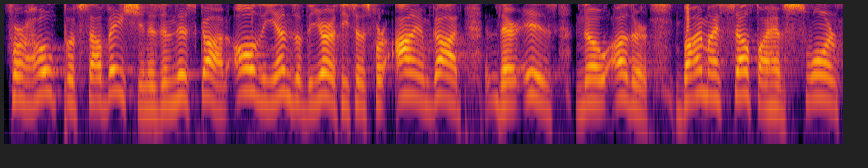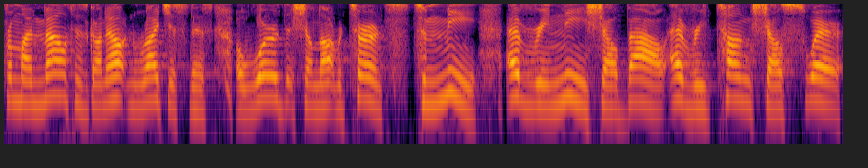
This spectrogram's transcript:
for hope of salvation is in this God. All the ends of the earth, he says, For I am God, there is no other. By myself I have sworn, from my mouth has gone out in righteousness a word that shall not return. To me every knee shall bow, every tongue shall swear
